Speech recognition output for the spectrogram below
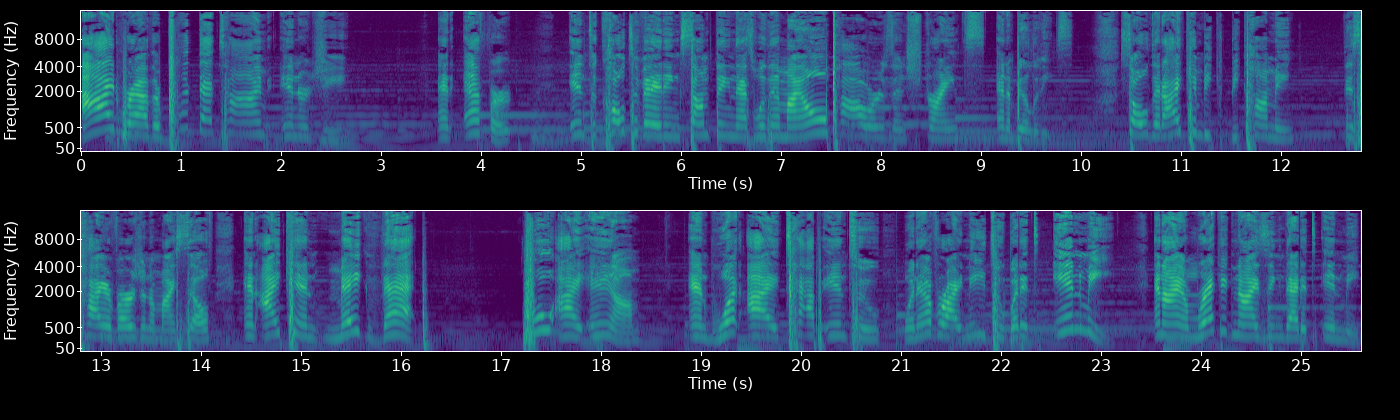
I'd rather put that time, energy, and effort into cultivating something that's within my own powers and strengths and abilities so that I can be becoming this higher version of myself and I can make that who I am and what I tap into whenever I need to, but it's in me. And I am recognizing that it's in me.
